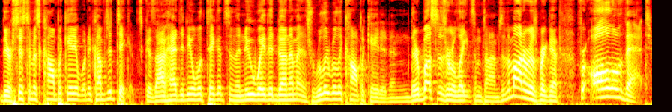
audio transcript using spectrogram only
Their system is complicated when it comes to tickets because I've had to deal with tickets in the new way they've done them, and it's really, really complicated. And their buses are late sometimes, and the monorails break down. For all of that,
